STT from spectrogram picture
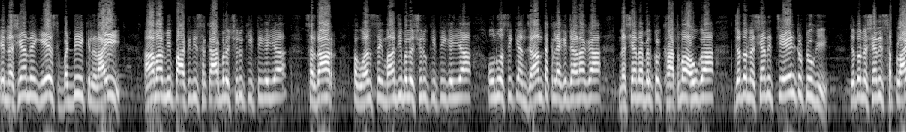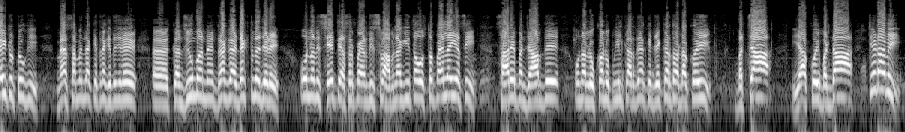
ਇਹ ਨਸ਼ਿਆਂ ਦੇ ਅਗੇਂਸਟ ਵੱਡੀ ਇੱਕ ਲੜਾਈ ਆਮ ਆਦਮੀ ਪਾਰਟੀ ਦੀ ਸਰਕਾਰ ਵੱਲੋਂ ਸ਼ੁਰੂ ਕੀਤੀ ਗਈ ਆ, ਸਰਦਾਰ ਭਗਵੰਤ ਸਿੰਘ ਮਾਨ ਜੀ ਵੱਲੋਂ ਸ਼ੁਰੂ ਕੀਤੀ ਗਈ ਆ, ਉਹਨੂੰ ਅਸੀਂ ਕਿ ਅੰਜਾਮ ਤੱਕ ਲੈ ਕੇ ਜਾਣਾਗਾ, ਨਸ਼ਿਆਂ ਦਾ ਬਿਲਕੁਲ ਖਾਤਮਾ ਹੋਊਗਾ। ਜਦੋਂ ਨਸ਼ਿਆਂ ਦੀ ਚੇਨ ਟੁੱਟੂਗੀ, ਜਦੋਂ ਨਸ਼ਿਆਂ ਦੀ ਸਪਲਾਈ ਟੁੱਟੂਗੀ ਮੈਂ ਸਮਝਦਾ ਕਿਤੇ ਨਾ ਕਿਤੇ ਜਿਹੜੇ ਕੰਜ਼ਿਊਮਰ ਨੇ ਡਰੱਗ ਐਡਿਕਟ ਨੇ ਜਿਹੜੇ, ਉਹਨਾਂ ਦੀ ਸਿਹਤ ਤੇ ਅਸਰ ਪੈਣ ਦੀ ਸੰਭਾਵਨਾ ਕੀ, ਤਾਂ ਉਸ ਤੋਂ ਪਹਿਲਾਂ ਹੀ ਅਸੀਂ ਸਾਰੇ ਪੰਜਾਬ ਦੇ ਉਹਨਾਂ ਲੋਕਾਂ ਨੂੰ ਅਪੀਲ ਕਰਦੇ ਹਾਂ ਕਿ ਜੇਕਰ ਤੁਹਾਡਾ ਕੋਈ ਬੱਚਾ ਜਾਂ ਕੋਈ ਵੱਡਾ, ਜਿਹੜਾ ਵੀ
